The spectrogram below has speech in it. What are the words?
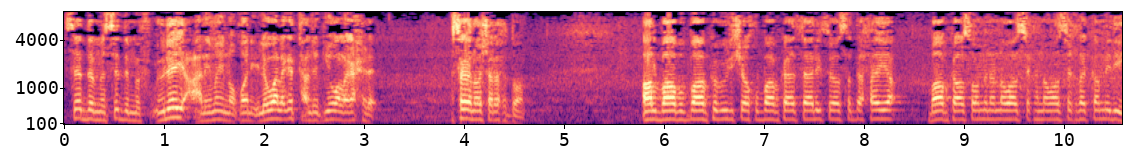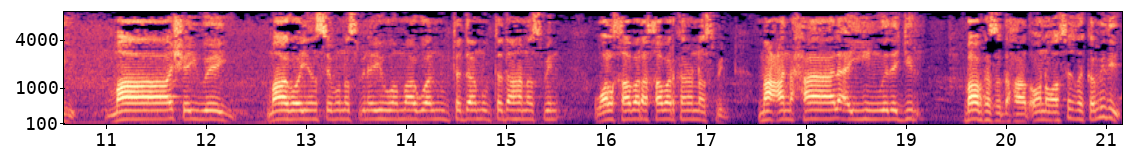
sada masada mafcuuley calimay noqoni ila waa laga tacliiqiyo waa laga xidhay. Isaga inoo sharxi doona albaabu baabka bu yihi sheekhu baabka athalitث oo saddexeeya baabkaasoo min anawaasikh nawaasikda ka mid ihi. Maa shay weeyi maagoo yansibu nasbinayhi huwa maagu almubtada mubtadaha nasbin wlkhabra khabarkana nasbin. Macan xaala ay yihiin wada jir baabka saddexaad oo nawaasikda kamidii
